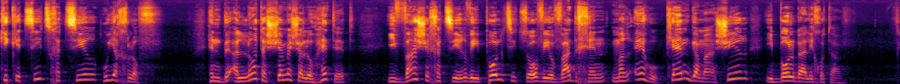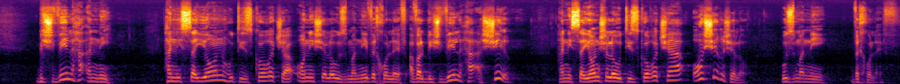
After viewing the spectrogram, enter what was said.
כי כציץ חציר הוא יחלוף, הן בעלות השמש הלוהטת ייבש החציר ויפול ציצו ויאבד חן מראהו, כן גם העשיר ייבול בהליכותיו. בשביל העני, הניסיון הוא תזכורת שהעוני שלו הוא זמני וחולף, אבל בשביל העשיר, הניסיון שלו הוא תזכורת שהאושר שלו הוא זמני וחולף.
